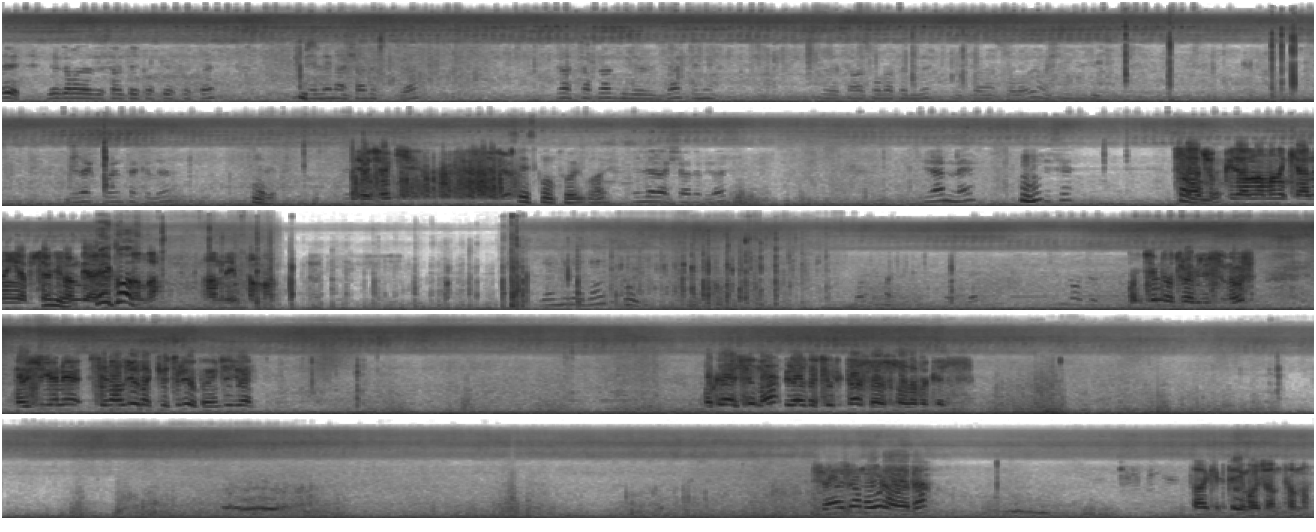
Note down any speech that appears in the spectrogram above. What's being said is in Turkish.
Evet. Ne zaman hazırsan take off göstersen. Ellerini aşağıda tut biraz. Çapraz geliyor rüzgar. Seni böyle sağa sola atabilir. Sağa sola oluyor ama şimdi gidecek. Relax boyun takılı. Evet. Video çek. Ses kontrol var. Eller aşağıda biraz. Direnme. Hı hı. İkisi. Tamamdır. Selçuk planlamanı kendin yapacaksan Biliyorum. bir Take ayakta salla. Anlayayım tamam. Şimdi otur. Şimdi oturabilirsin Uğur. Her yönü seni alıyor bak götürüyor. Önce yön. O kadar açılma. Biraz açıldıktan sonra sola bakarız. Şarjım Uğur havada. Takipteyim hocam tamam.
